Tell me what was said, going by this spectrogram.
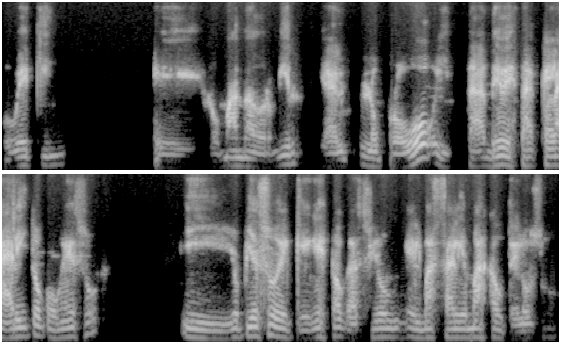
Povetkin eh, lo manda a dormir. Ya él lo probó y debe estar clarito con eso. Y yo pienso de que en esta ocasión él va a salir más cauteloso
